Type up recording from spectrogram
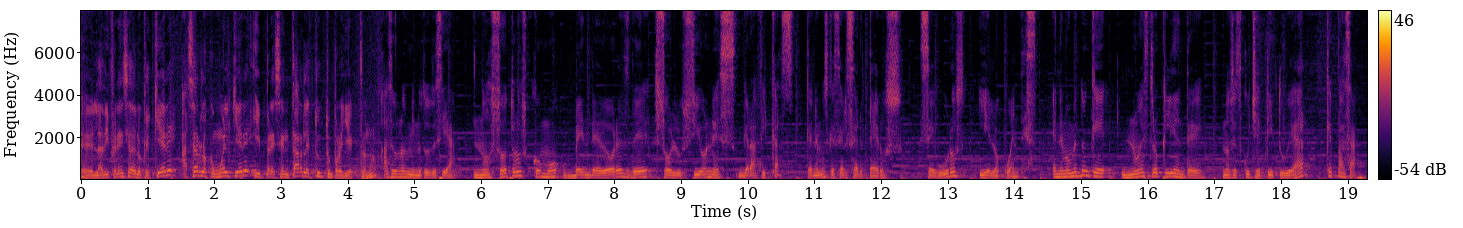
eh, la diferencia de lo que quiere, hacerlo como él quiere y presentarle tú tu proyecto, ¿no? Hace unos minutos decía, nosotros como vendedores de soluciones gráficas tenemos que ser certeros, seguros y elocuentes. En el momento en que nuestro cliente nos escuche titubear, ¿qué pasa?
